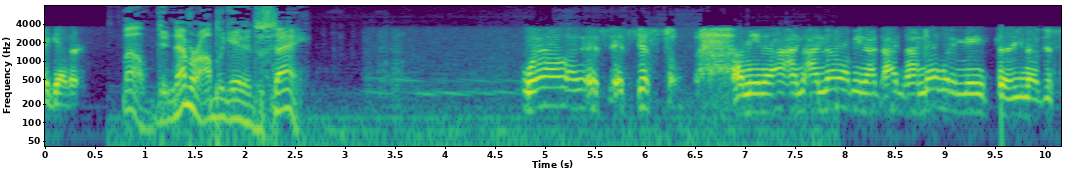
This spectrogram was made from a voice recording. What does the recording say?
together. Well, you're never obligated to stay. Well, it's it's just, I mean, I, I know, I mean, I, I know what it means to, you know, just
